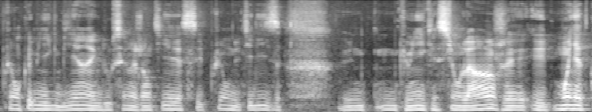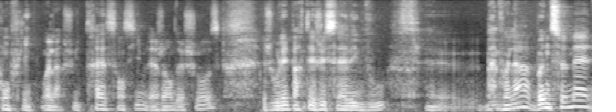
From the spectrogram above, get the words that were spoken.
Plus on communique bien avec douceur et gentillesse, et plus on utilise une, communication large, et, a de conflits. Voilà, je suis très sensible à ce genre de choses. Je voulais partager ça avec vous. Euh, ben voilà, bonne semaine.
